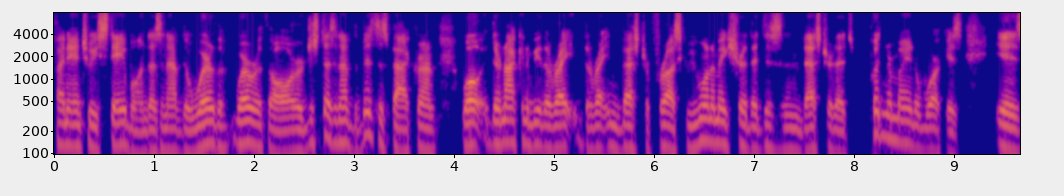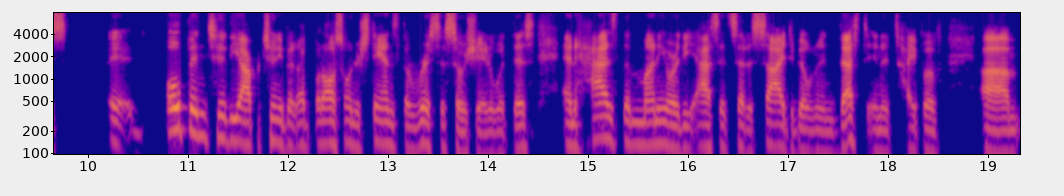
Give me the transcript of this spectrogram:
financially stable and doesn't have the wherewithal or just doesn't have the business background, well, they're not going to be the right the right investor for us. We want to make sure that this is an investor that's putting their money to work is is eh, open to the opportunity, but uh, but also understands the risks associated with this, and has the money or the assets set aside to be able to invest in a type of um,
